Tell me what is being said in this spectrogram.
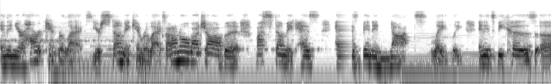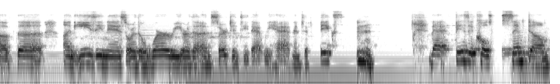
and then your heart can relax, your stomach can relax. I don't know about y'all but my stomach has has been in knots lately and it's because of the uneasiness or the worry or the uncertainty that we have and to fix that physical symptom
